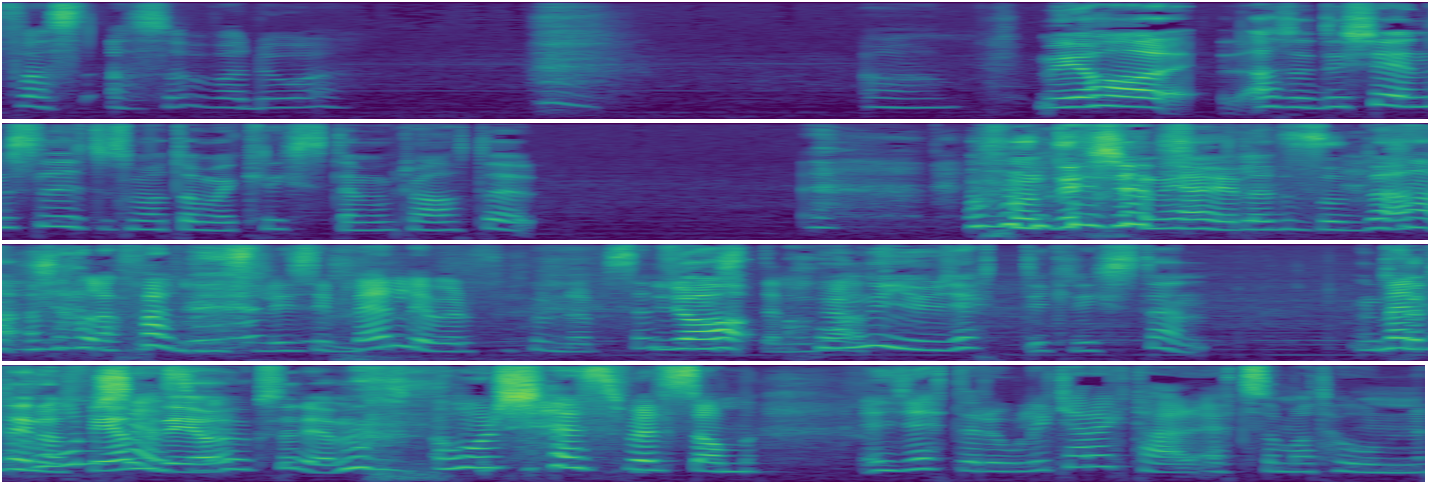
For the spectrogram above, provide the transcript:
Fast alltså vadå? Ja. Men jag har, alltså det känns lite som att de är kristdemokrater. Det känner jag ju lite sådär. I alla fall Miss Lisibell är väl 100% Ja, kristdemokrat. hon är ju jättekristen. Inte Men för att det är hon något fel med känns det, jag är väl- också det. Men Hon känns väl som en jätterolig karaktär eftersom att hon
